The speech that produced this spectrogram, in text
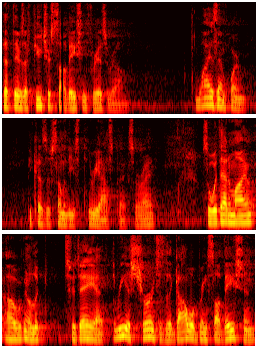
that there's a future salvation for Israel? Why is that important? Because of some of these three aspects, all right? So, with that in mind, uh, we're going to look today at three assurances that God will bring salvation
